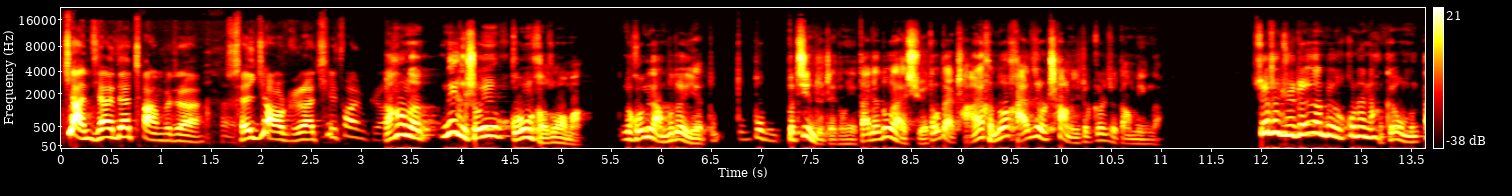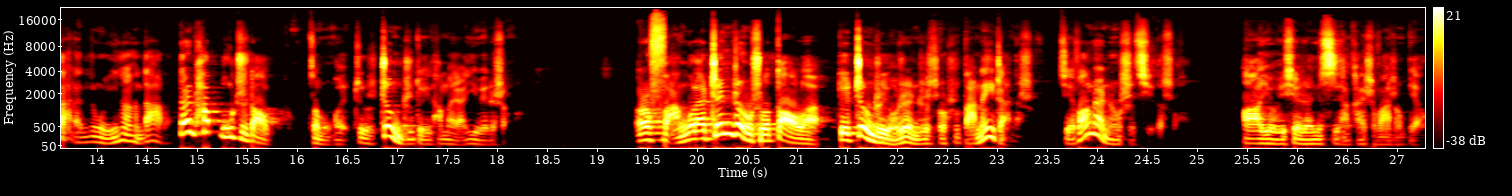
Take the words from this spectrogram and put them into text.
见天在唱不着，睡觉歌、起床歌。然后呢，那个时候因为国共合作嘛，那国民党部队也都不不不禁止这东西，大家都在学，都在唱。哎，很多孩子就是唱了这歌就当兵的，所以他觉得那这个共产党给我们带来的这种影响很大的。但是他不知道怎么会，就是政治对他们来讲意味着什么。而反过来，真正说到了对政治有认知的时候，是打内战的时候。解放战争时期的时候，啊，有一些人的思想开始发生变化。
